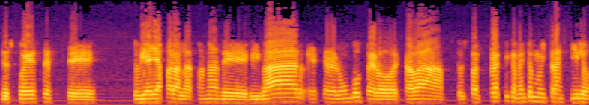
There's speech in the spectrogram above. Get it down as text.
Después este subía ya para la zona de Vivar, este rumbo, pero estaba pues, prácticamente muy tranquilo.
